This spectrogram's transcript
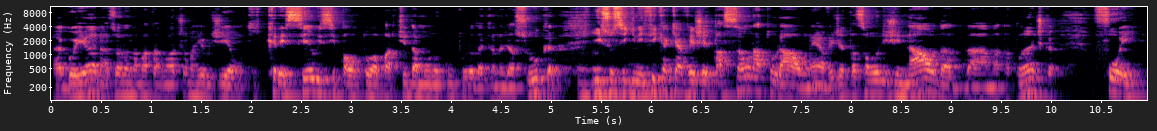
a Goiânia, a zona da Mata Norte, é uma região que cresceu e se pautou a partir da monocultura da cana-de-açúcar. Uhum. Isso significa que a vegetação natural, né, a vegetação original da, da Mata Atlântica, foi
